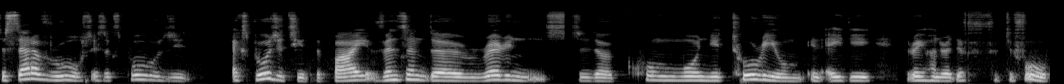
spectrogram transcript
The set of rules is exposited, by Vincent de Lérins, the Commonitorium in AD 354.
